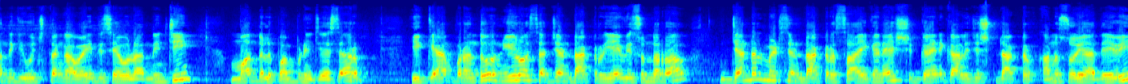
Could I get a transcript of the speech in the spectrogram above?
మందికి ఉచితంగా వైద్య సేవలు అందించి మందులు పంపిణీ చేశారు. ఈ క్యాంపు నందు neuro surgeon doctor A V Sundarrao general medicine doctor Sai Ganesh gynaecologist doctor Anasuyadevi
